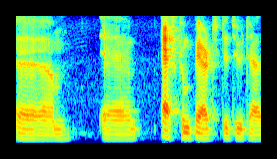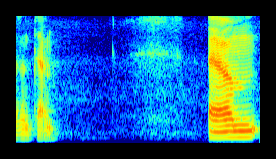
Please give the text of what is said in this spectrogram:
um, uh, as compared to 2010. Um,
